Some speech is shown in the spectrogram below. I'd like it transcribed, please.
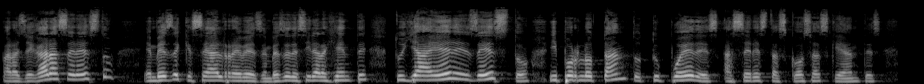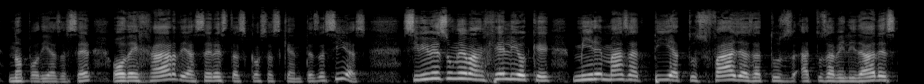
para llegar a hacer esto en vez de que sea al revés, en vez de decir a la gente, tú ya eres esto y por lo tanto tú puedes hacer estas cosas que antes no podías hacer o dejar de hacer estas cosas que antes hacías. Si vives un evangelio que mire más a ti, a tus fallas, a tus, a tus habilidades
